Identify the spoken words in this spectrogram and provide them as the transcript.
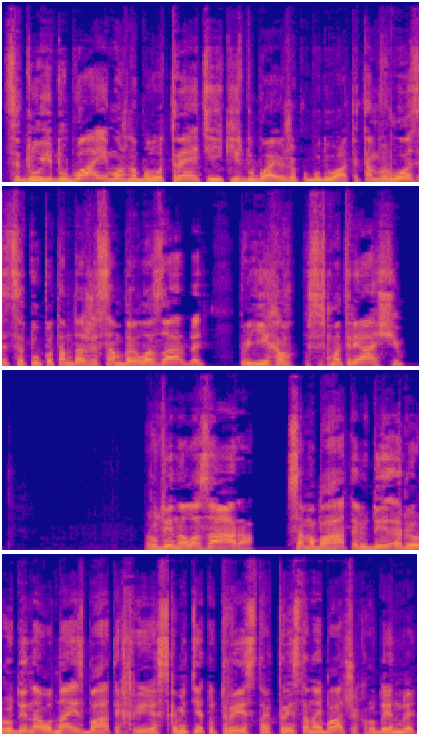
Це другий Дубаї можна було, третій якийсь Дубай вже побудувати. Там вивозиться тупо, там навіть сам Берлазар, блядь, приїхав з смотрящим. Родина Лазара. Сама багата люди, родина, одна із багатих е, з комітету 300. 300 найбагатших родин, блядь.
